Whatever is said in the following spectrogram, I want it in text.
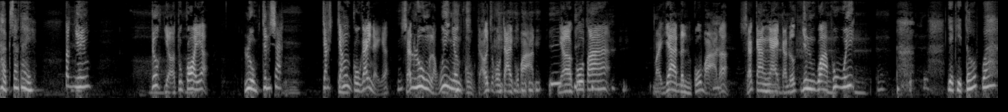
Thật sao thầy? Tất nhiên. Trước giờ tôi coi á Luôn chính xác. Chắc chắn cô gái này á Sẽ luôn là quý nhân phù trợ cho con trai của bà. Nhờ cô ta Mà gia đình của bà đó Sẽ càng ngày càng được vinh hoa phú quý. Vậy thì tốt quá.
